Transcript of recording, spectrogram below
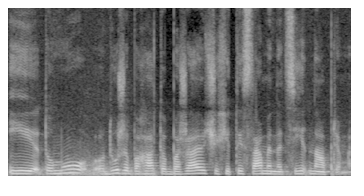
і тому дуже багато бажаючих іти саме на ці напрями.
